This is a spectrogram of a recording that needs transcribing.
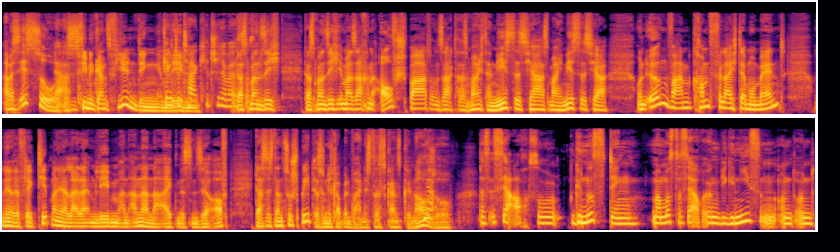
Aber es ist so. Ja. Das ist wie mit ganz vielen Dingen im klingt Leben. total kitschig, aber dass ist man das sich, dass man sich immer Sachen aufspart und sagt, das mache ich dann nächstes Jahr, das mache ich nächstes Jahr. Und irgendwann kommt vielleicht der Moment, und den reflektiert man ja leider im Leben an anderen Ereignissen sehr oft, dass es dann zu spät ist. Und ich glaube, mit Wein ist das ganz genauso. Das ist ja auch so Genussding. Man muss das ja auch irgendwie genießen. Und, und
